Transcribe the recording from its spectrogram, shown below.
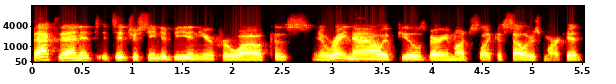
back then it's it's interesting to be in here for a while because you know right now it feels very much like a seller's market.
